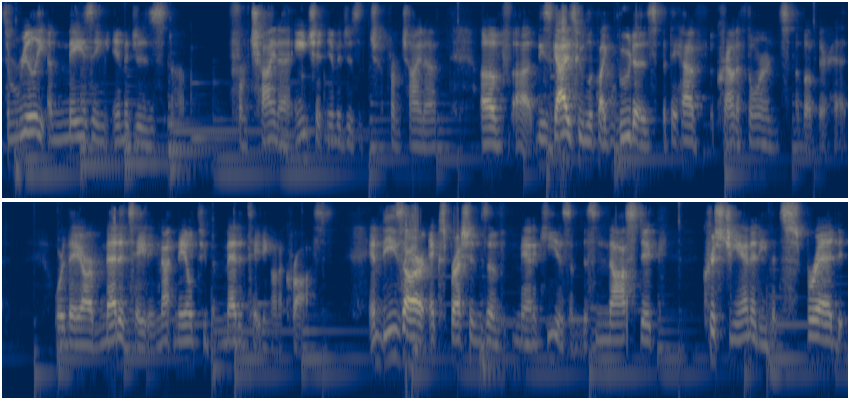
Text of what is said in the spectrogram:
some really amazing images um, from China, ancient images from China of uh, these guys who look like Buddhas, but they have a crown of thorns above their head, or they are meditating, not nailed to, but meditating on a cross. And these are expressions of Manichaeism, this Gnostic Christianity that spread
